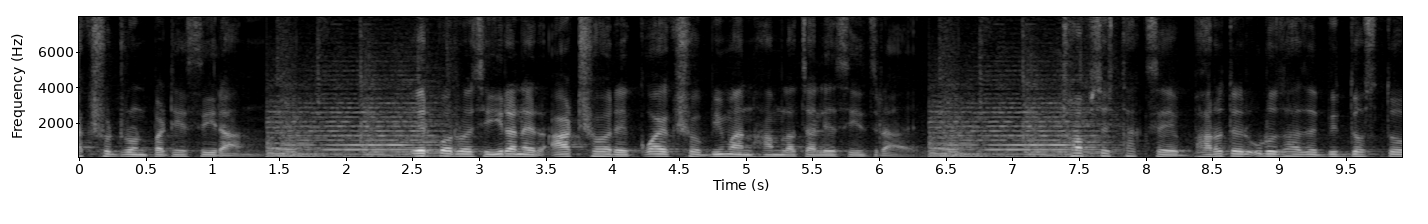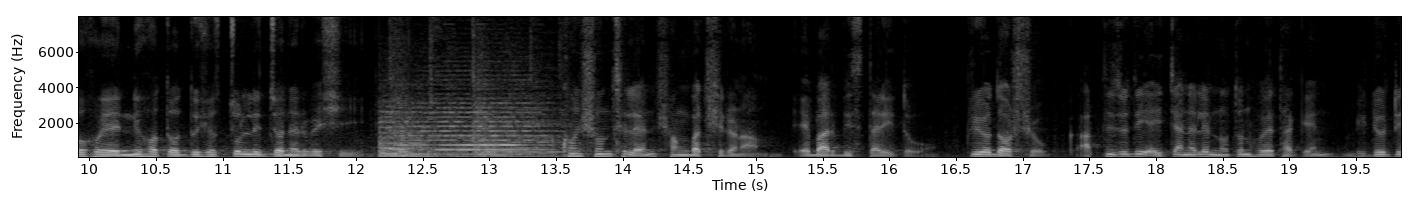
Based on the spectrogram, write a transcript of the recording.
একশো ড্রোন পাঠিয়েছে ইরান। এরপর রয়েছে ইরানের আট শহরে কয়েকশো বিমান হামলা চালিয়েছে ইসরায়েল। সবশেষ থাকছে ভারতের উড়োজাহাজে বিধ্বস্ত হয়ে নিহত দুশো চল্লিশ জনের বেশি। এখন শুনছিলেন সংবাদ শিরোনাম। এবার বিস্তারিত। প্রিয় দর্শক, আপনি যদি এই চ্যানেলে নতুন হয়ে থাকেন, ভিডিওটি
